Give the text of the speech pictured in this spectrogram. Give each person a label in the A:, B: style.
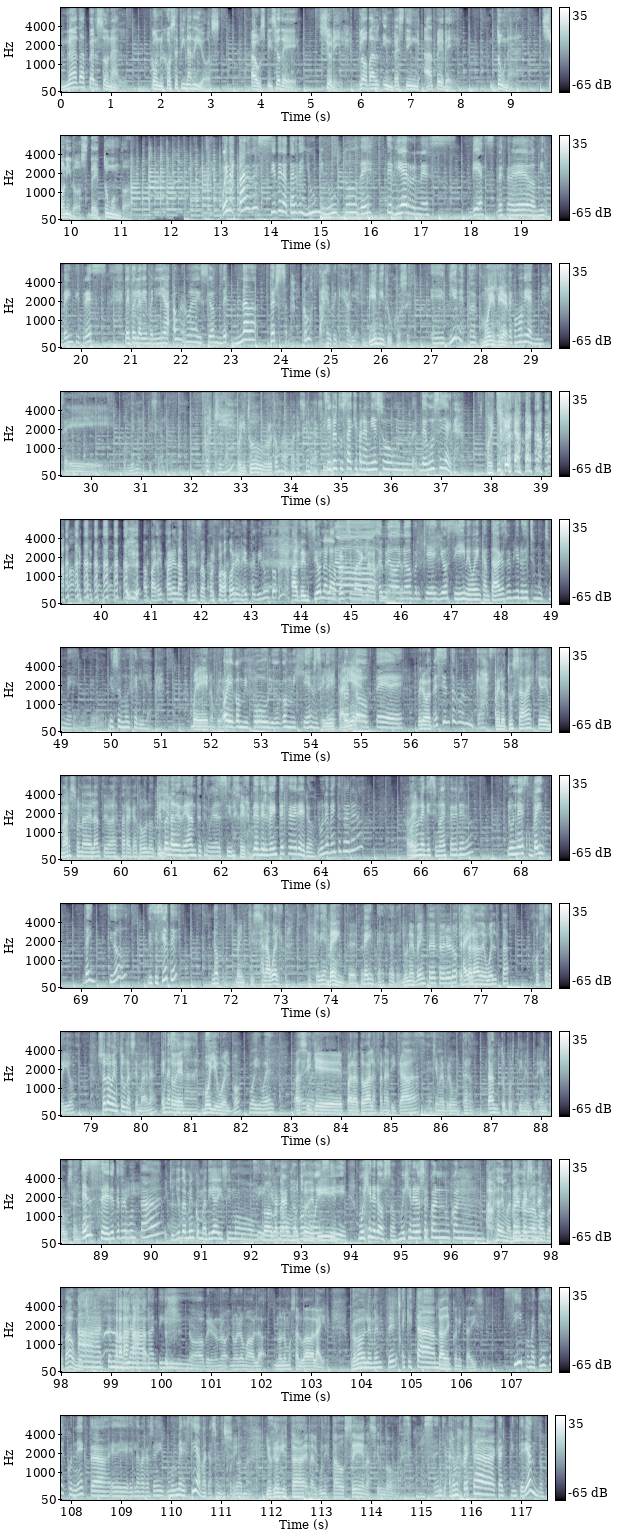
A: Nada Personal con Josefina Ríos. Auspicio de Zurich Global Investing APB. Duna. Sonidos de tu mundo.
B: Buenas tardes, 7 de la tarde y un minuto de este viernes 10 de febrero de 2023. Les doy la bienvenida a una nueva edición de Nada Personal. ¿Cómo estás, Enrique Javier?
C: Bien, ¿y tú, José?
B: Eh, bien estoy.
C: Muy bien.
B: como viernes.
C: Sí. Un viernes especial también.
B: ¿Por qué?
C: Porque tú retomas vacaciones así.
B: Sí, pero tú sabes que para mí es un de dulce y agra.
C: ¿Por qué? no, no, no, no. Paren, paren las prensas, por favor, en este minuto. Atención a la próxima declaración. de
B: No,
C: José.
B: no, porque yo sí me voy encantada de vacaciones, pero yo los echo mucho menos. Yo, yo soy muy feliz acá.
C: Bueno, pero.
B: Oye, con mi público, con mi gente.
C: Sí, está
B: con
C: bien.
B: todos ustedes.
C: Pero,
B: Me siento como en mi casa.
C: pero tú sabes que de marzo en adelante vas a estar acá todos los días.
B: Perdona, desde antes te voy a decir.
C: Sí.
B: Desde el 20 de febrero. ¿Lunes 20 de febrero?
C: A
B: ¿O
C: ver.
B: lunes 19 de febrero? ¿Lunes 20, 22? ¿17? No, pues,
C: 25.
B: a la vuelta. El que viene.
C: 20 de febrero.
B: 20 de febrero.
C: Lunes 20 de febrero estará de vuelta José
B: Sí.
C: Ríos. Solamente una semana.
B: Una
C: Esto
B: semana.
C: es Voy y vuelvo.
B: Voy y vuelvo.
C: Así que para todas las fanaticadas
B: Sí.
C: que me preguntaron tanto por ti en tu ausencia.
B: ¿En serio te
C: Sí.
B: preguntaban?
C: Es que yo también con Matías hicimos,
B: Sí,
C: nos acordamos mucho de
B: muy,
C: ti.
B: sí, muy generosos, muy generosos con, con
C: Ahora de Matías no nos
B: personal.
C: hemos acordado mucho.
B: Ah, te hemos hablado, Matías.
C: No, pero no, no, no lo hemos hablado, no lo hemos saludado al aire. Probablemente
B: Es que está.
C: está desconectadísimo.
B: Sí, pues Matías se desconecta eh, en las vacaciones y muy merecidas vacaciones por
C: Sí.
B: lo demás.
C: Yo
B: Sí.
C: creo que está en algún estado zen haciendo.
B: Así como zen, A lo mejor está carpintereando.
